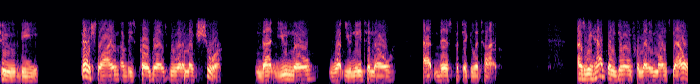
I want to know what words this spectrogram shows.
to the finish line of these programs, we want to make sure that you know what you need to know at this particular time. As we have been doing for many months now,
